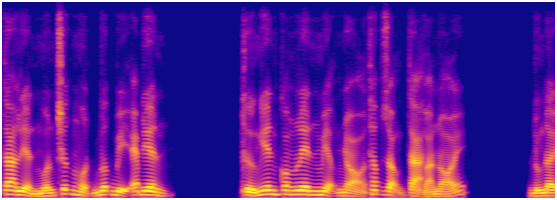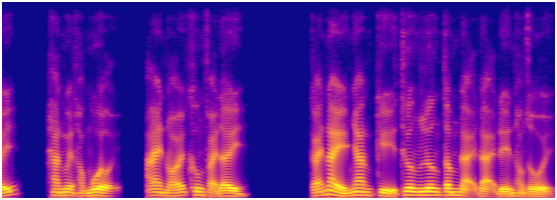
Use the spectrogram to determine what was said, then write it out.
ta liền muốn trước một bước bị ép điên. Tử nghiên cong lên miệng nhỏ thấp giọng tả hoán nói. Đúng đấy, Hàn Nguyệt học muội, ai nói không phải đây. Cái này nhan kỳ thương lương tâm đại đại đến hỏng rồi.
